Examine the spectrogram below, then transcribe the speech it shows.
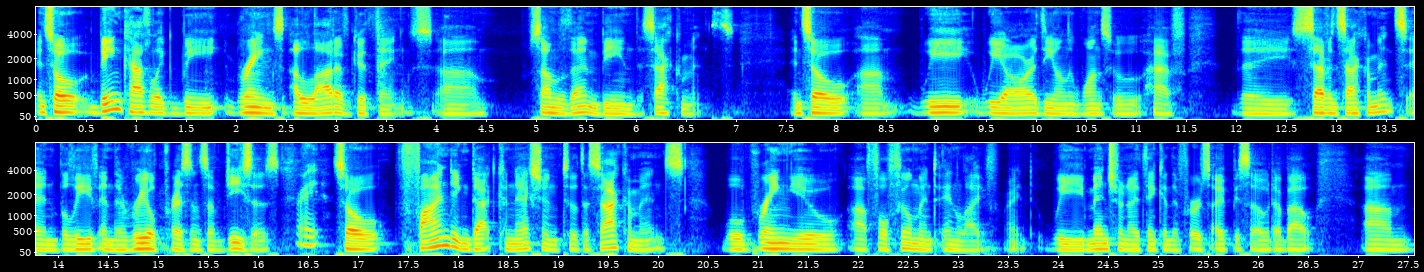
And so, being Catholic be, brings a lot of good things. Um, some of them being the sacraments. And so, um, we we are the only ones who have the seven sacraments and believe in the real presence of Jesus. Right. So, finding that connection to the sacraments will bring you uh, fulfillment in life, right? We mentioned, I think, in the first episode about um,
